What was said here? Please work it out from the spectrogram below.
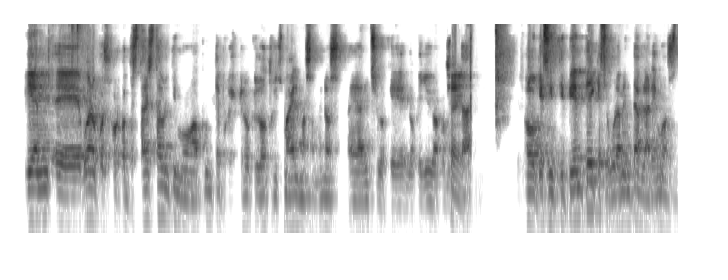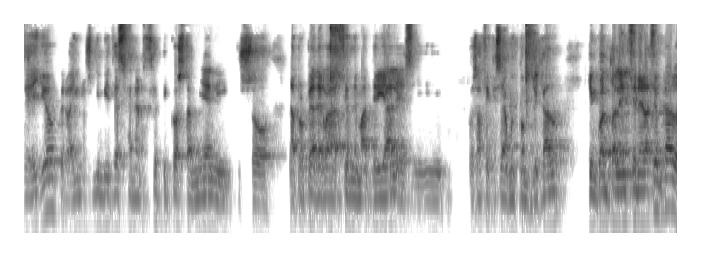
Bien, eh, bueno, pues por contestar este último apunte, porque creo que el otro Ismael más o menos ha dicho lo que, lo que yo iba a comentar. Es algo que es incipiente y que seguramente hablaremos de ello, pero hay unos límites energéticos también, incluso la propia degradación de materiales y pues hace que sea muy complicado. Y en cuanto a la incineración, claro,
